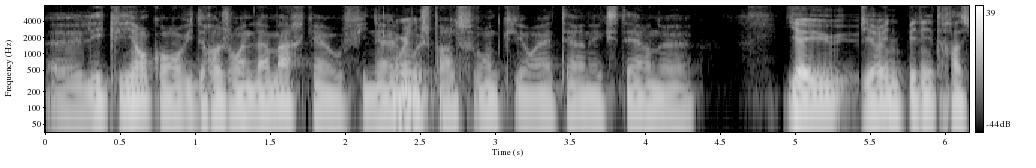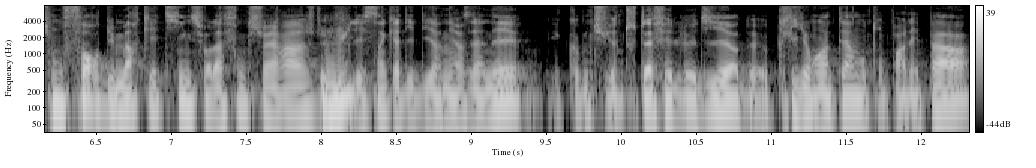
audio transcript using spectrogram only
euh, les clients qui ont envie de rejoindre la marque. hein. Au final, Oui. moi je parle souvent de clients internes, externes. Il y a eu, je dirais, une pénétration forte du marketing sur la fonction RH depuis Mhm. les 5 à 10 dernières années. Et comme tu viens tout à fait de le dire, de clients internes dont on parlait pas,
